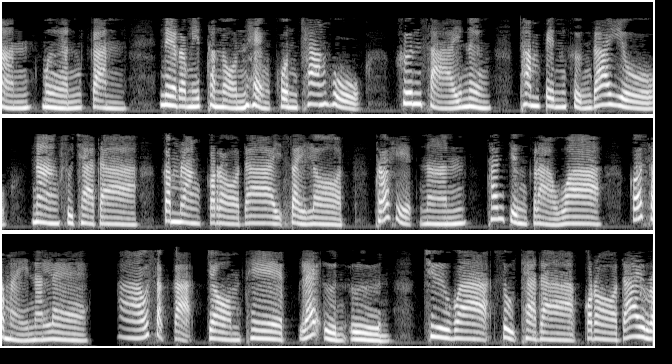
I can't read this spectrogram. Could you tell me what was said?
นั้นเหมือนกัน เนรมิตถนนแห่งคนช่างหูก ขึ้นสายหนึ่งทำเป็นขึงได้อยู่ นางสุชาดากำลังกรอได้ใส่หลอด เพราะเหตุนั้นท่านจึงกล่าวว่า ก็สมัยนั้นแลเท้าสกกะจอมเทพและอื่นๆ ชื่อว่าสุชาดากรอได้หล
